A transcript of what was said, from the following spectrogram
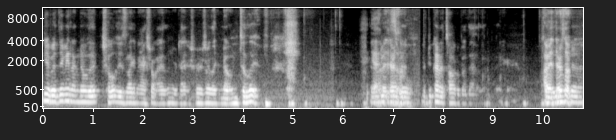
Yeah, but they may not know that Chult is like an actual island where dinosaurs are like known to live. Yeah, I do, but kind it's of, I do kind of talk about that a little bit here. I mean, there's a- me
